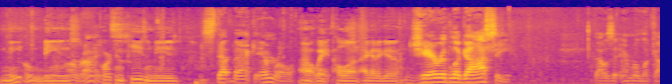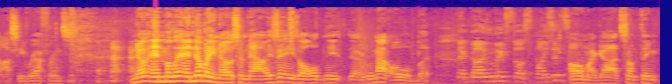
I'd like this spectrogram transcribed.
meat and beans. all right. Pork and peas and meat. Step back, Emeril. Oh wait, hold on. I gotta go. Jared Lagasse. That was an Emeril Lagasse reference. No, and Mal- and nobody knows him now. He's he's old. He's uh, not old, but That guy who makes those spices? oh my god, something.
